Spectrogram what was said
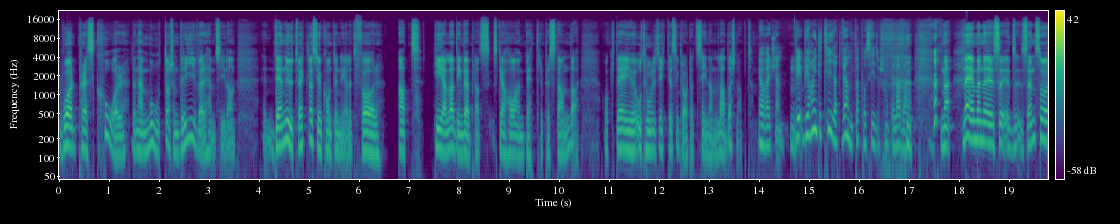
Wordpress Core, den här motorn som driver hemsidan, den utvecklas ju kontinuerligt för att hela din webbplats ska ha en bättre prestanda. Och det är ju otroligt viktigt såklart att sidan laddar snabbt. Ja, verkligen. Mm. Vi, vi har inte tid att vänta på sidor som inte laddar. nej, nej, men eh, så, sen så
